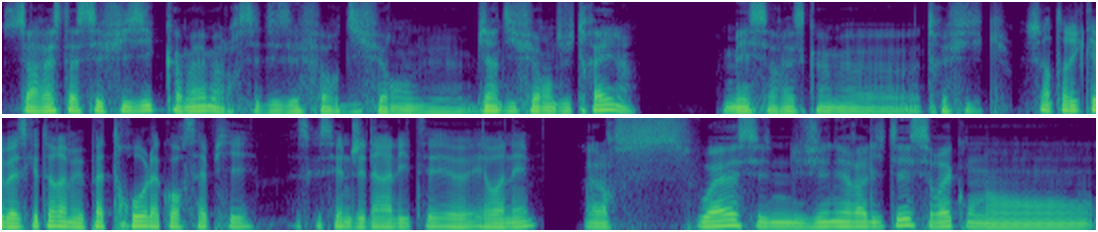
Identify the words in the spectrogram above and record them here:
Ça reste assez physique quand même. Alors, c'est des efforts différents, bien différents du trail mais ça reste quand même euh, très physique. J'ai entendu que les basketteurs n'aimaient pas trop la course à pied. Est-ce que c'est une généralité euh, erronée? Alors ouais, c'est une généralité. C'est vrai qu'on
